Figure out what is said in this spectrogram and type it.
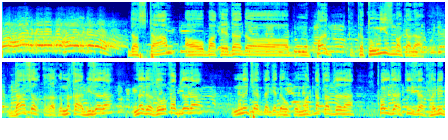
بحال کرو بحال کرو. د سټام او باقاعده د پرد کتونیز مکه ده دا څه نه قابضه ده نه د زور قبضه ده نه چرته کې د حکومت نه قبضه ده خپل ذاتی زرخرید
